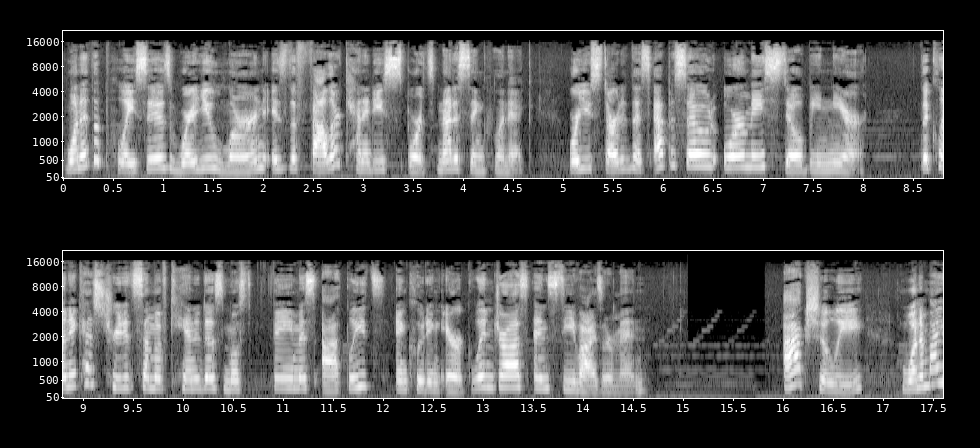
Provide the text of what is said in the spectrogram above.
One of the places where you learn is the Fowler Kennedy Sports Medicine Clinic, where you started this episode or may still be near. The clinic has treated some of Canada's most famous athletes, including Eric Lindros and Steve Yzerman. Actually, one of my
